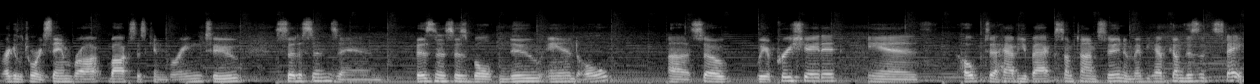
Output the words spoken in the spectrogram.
regulatory sandboxes can bring to citizens and businesses, both new and old. Uh, so we appreciate it and hope to have you back sometime soon and maybe have come visit the state.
